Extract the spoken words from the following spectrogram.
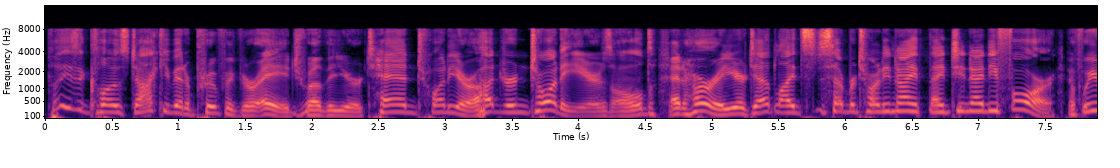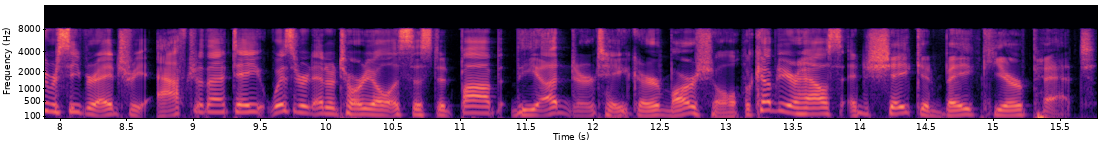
Please enclose document documented proof of your age, whether you're 10, 20, or 120 years old, and hurry, your deadline's December 29th, 1994. If we receive your entry after that date, Wizard editorial assistant Bob the Undertaker Marshall will come to your house and shake and bake your pet.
